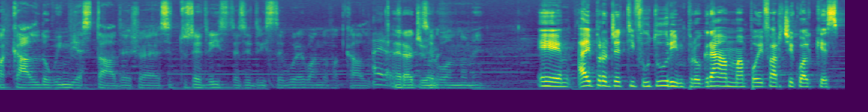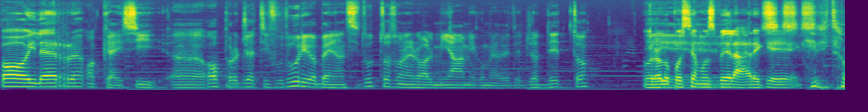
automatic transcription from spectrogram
fa caldo, quindi è estate. Cioè, se tu sei triste, sei triste pure quando fa caldo. Hai Hai ragione. Secondo me. E hai progetti futuri in programma? Puoi farci qualche spoiler? Ok, sì, eh, ho progetti futuri. Vabbè, innanzitutto suonerò al Miami, come avete già detto. Ora lo E- possiamo svelare sì, che, sì, che sì.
